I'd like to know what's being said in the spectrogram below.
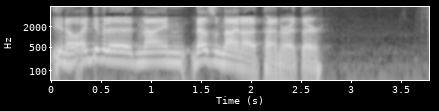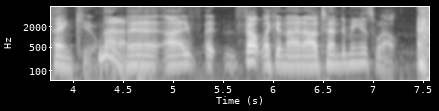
you know, I'd give it a nine. That was a nine out of ten right there. Thank you. Nine out of Uh, I it felt like a nine out of ten to me as well.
